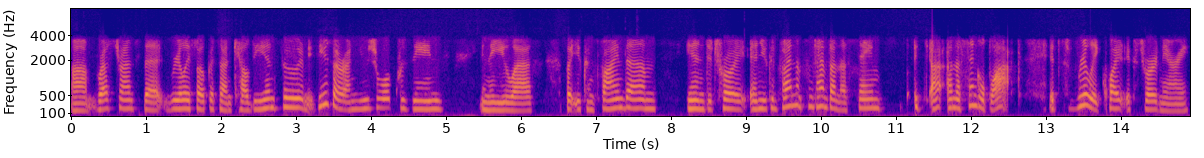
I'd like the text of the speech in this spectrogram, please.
um, restaurants that really focus on Chaldean food. I mean, these are unusual cuisines in the U.S., but you can find them in Detroit, and you can find them sometimes on the same uh, on a single block. It's really quite extraordinary.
